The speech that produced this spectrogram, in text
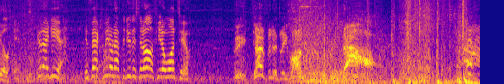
kill him. Good idea. In fact, we don't have to do this at all if you don't want to. We definitely want to. Now! Ah!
